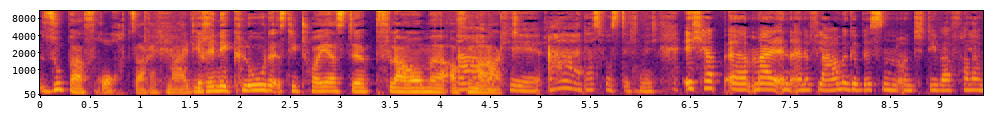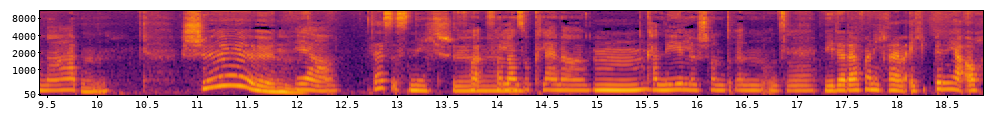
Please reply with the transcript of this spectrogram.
Superfrucht, sag ich mal. Die Reneklode ist die teuerste Pflaume auf dem Ah, Markt. okay. Ah, das wusste ich nicht. Ich habe äh, mal in eine Pflaume gebissen und die war voller Maden. Schön. Ja, Das ist nicht schön. vo voller so kleiner Mhm. Kanäle schon drin und so. Nee, da darf man nicht rein. Ich bin ja auch,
